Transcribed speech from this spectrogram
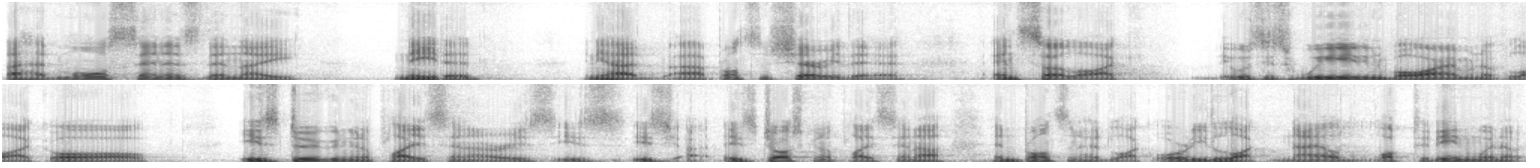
they had more centres than they needed, and you had uh, Bronson Xerri there, and so like it was this weird environment of like, oh, is Dugan going to play centre? Is is is uh, is Josh going to play centre? And Bronson had like already like nailed locked it in when it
